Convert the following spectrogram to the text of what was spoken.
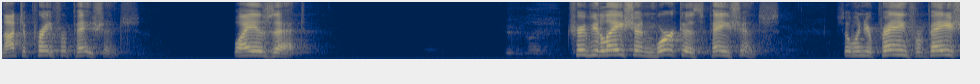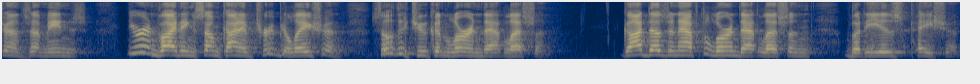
not to pray for patience. Why is that? Tribulation worketh patience. So when you're praying for patience, that means you're inviting some kind of tribulation so that you can learn that lesson. God doesn't have to learn that lesson, but He is patient.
